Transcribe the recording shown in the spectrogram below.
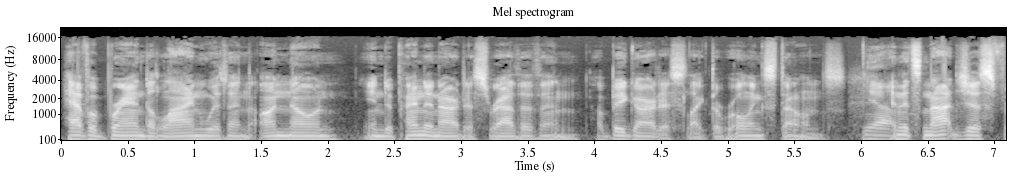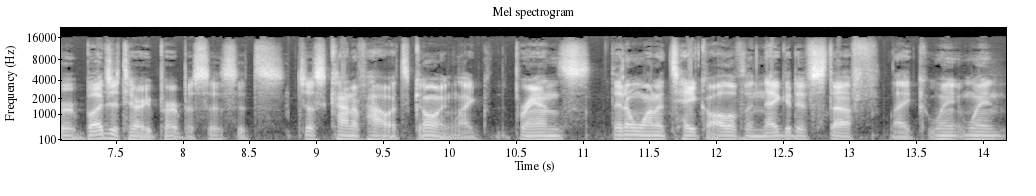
have a brand align with an unknown independent artist rather than a big artist like the Rolling Stones. Yeah. And it's not just for budgetary purposes, it's just kind of how it's going. Like brands they don't want to take all of the negative stuff. Like when when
